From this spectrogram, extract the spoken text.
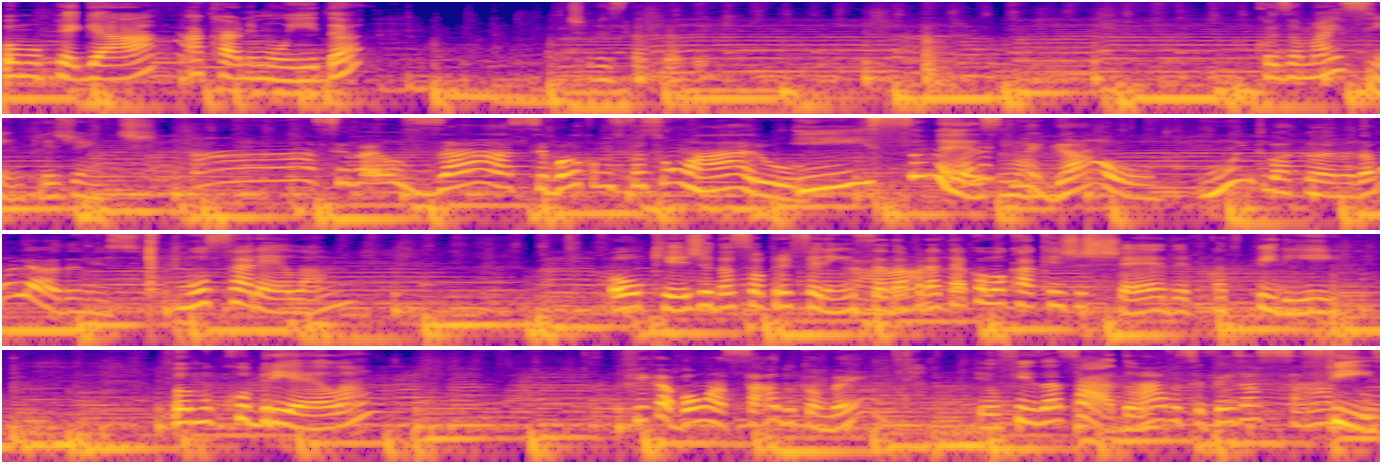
Vamos pegar a carne moída. Deixa eu ver se dá pra ver. Coisa mais simples, gente. Ah! você vai usar a cebola como se fosse um aro. Isso mesmo. Olha que legal. Muito bacana. Dá uma olhada nisso. Mussarela. Ou queijo da sua preferência. Tá. Dá pra até colocar queijo cheddar, catupiry. Vamos cobrir ela. Fica bom assado também? Eu fiz assado. Ah, você fez assado. Fiz.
